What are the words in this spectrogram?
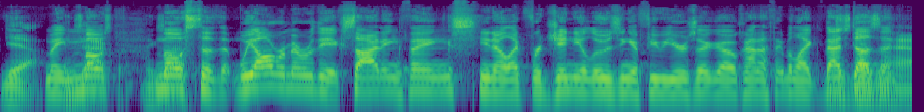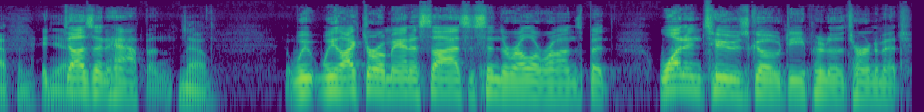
Yeah, I mean, most exactly, most of them. We all remember the exciting things, you know, like Virginia losing a few years ago, kind of thing. But like that doesn't doesn't happen, It yeah. doesn't happen. No, We we like to romanticize the Cinderella runs, but one and twos go deep into the tournament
